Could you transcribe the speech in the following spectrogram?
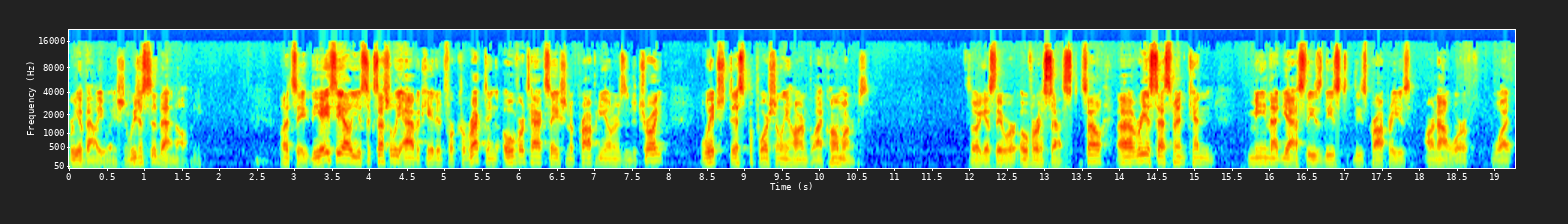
Reevaluation. We just did that in Albany. Let's see. The ACLU successfully advocated for correcting overtaxation of property owners in Detroit, which disproportionately harmed black homeowners. So I guess they were overassessed. So uh, reassessment can mean that yes, these these these properties are not worth what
